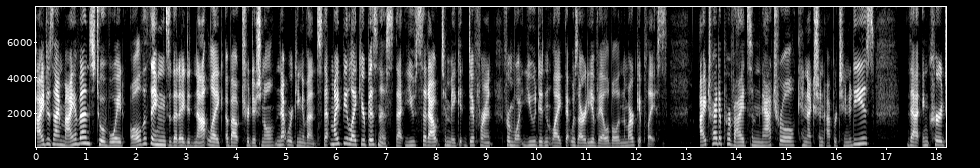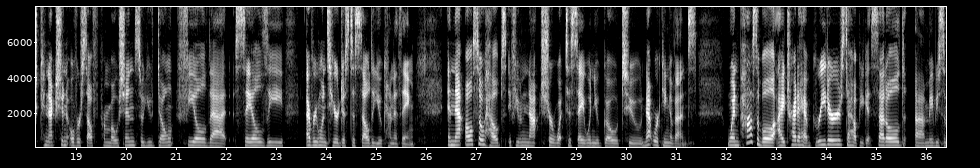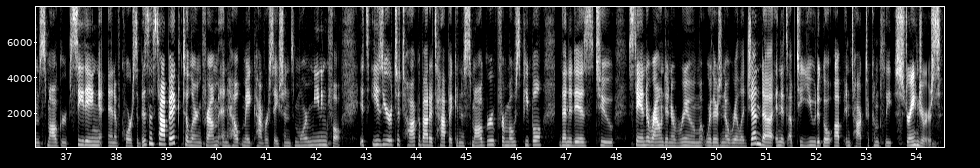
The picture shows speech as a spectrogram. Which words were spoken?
I designed my events to avoid all the things that I did not like about traditional networking events that might be like your business, that you set out to make it different from what you didn't like that was already available in the marketplace. I try to provide some natural connection opportunities that encourage connection over self promotion so you don't feel that salesy, everyone's here just to sell to you kind of thing. And that also helps if you're not sure what to say when you go to networking events. When possible, I try to have greeters to help you get settled, uh, maybe some small group seating, and of course, a business topic to learn from and help make conversations more meaningful. It's easier to talk about a topic in a small group for most people than it is to stand around in a room where there's no real agenda and it's up to you to go up and talk to complete strangers.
